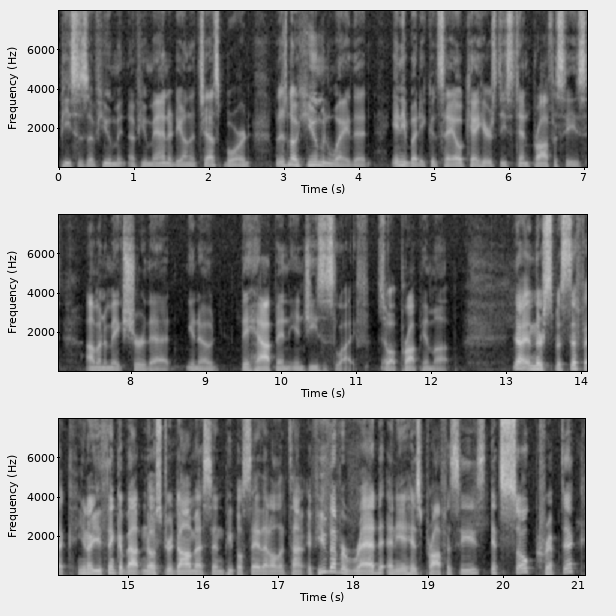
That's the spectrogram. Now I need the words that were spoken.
pieces of human of humanity on the chessboard. But there's no human way that anybody could say, okay, here's these ten prophecies. I'm going to make sure that you know they happen in Jesus' life. So I'll prop him up. Yeah, and they're specific. You know, you think about Nostradamus, and people say that all the time. If you've ever read any of his prophecies, it's so cryptic.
